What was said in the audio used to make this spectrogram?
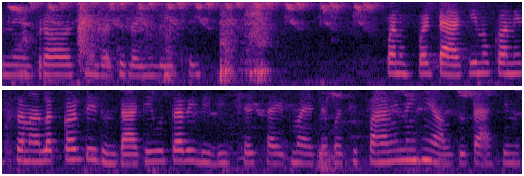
ને બ્રશ ને બધું લઈને બેઠી. પણ ઉપર ટાંકીનું કનેક્શન અલગ કરી દીધું ટાંકી ઉતારી દીધી છે સાઈડમાં એટલે પછી પાણી નહીં આવતું ટાંકીનું.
